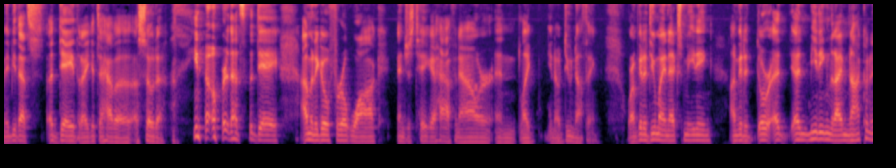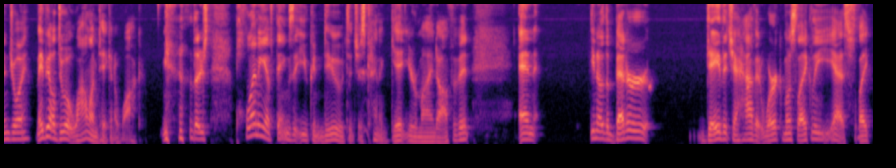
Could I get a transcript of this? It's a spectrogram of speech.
maybe that's a day that I get to have a, a soda, you know, or that's the day I'm going to go for a walk and just take a half an hour and like, you know, do nothing. Or I'm going to do my next meeting. I'm going to, or a, a meeting that I'm not going to enjoy. Maybe I'll do it while I'm taking a walk. There's plenty of things that you can do to just kind of get your mind off of it. And, you know, the better day that you have at work, most likely, yes, like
